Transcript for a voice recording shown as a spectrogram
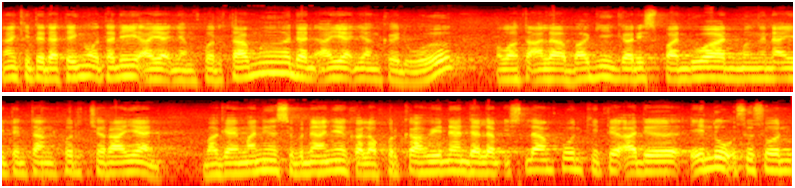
Nah, kita dah tengok tadi ayat yang pertama dan ayat yang kedua. Allah Taala bagi garis panduan mengenai tentang perceraian bagaimana sebenarnya kalau perkahwinan dalam Islam pun kita ada elok susun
